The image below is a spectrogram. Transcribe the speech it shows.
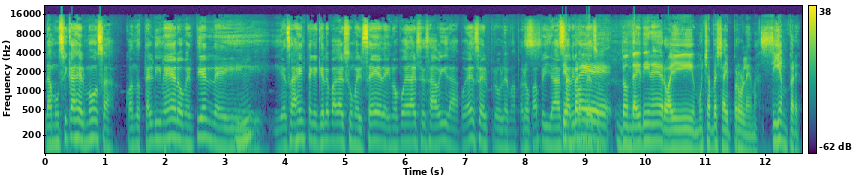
la música es hermosa cuando está el dinero, ¿me entiendes? Y, y esa gente que quiere pagar su Mercedes y no puede darse esa vida, puede ser el problema. Pero papi, ya salimos de eso. Siempre donde hay dinero, hay muchas veces hay problemas. Siempre.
